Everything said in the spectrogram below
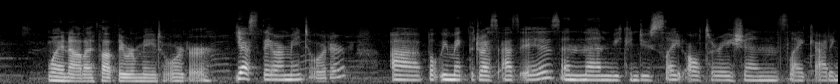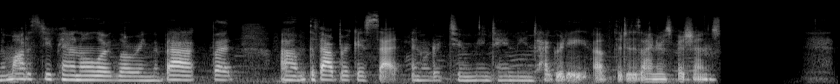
Why not? I thought they were made to order. Yes, they are made to order, uh, but we make the dress as is, and then we can do slight alterations like adding a modesty panel or lowering the back. But um, the fabric is set in order to maintain the integrity of the designer's vision.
